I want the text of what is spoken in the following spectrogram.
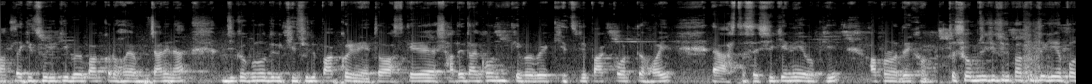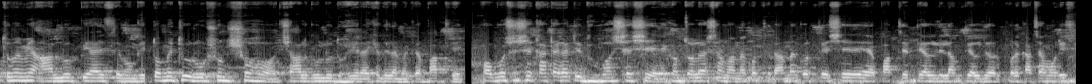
পাতলা খিচুড়ি কীভাবে পাক করা হয় আমি জানি না। যে কোনো দিন খিচুড়ি পাক করি নেই তো আজকে সাথে থাকুন, কীভাবে খিচুড়ি পাক করতে হয় আস্তে আস্তে শিখে নিই এবং কি আপনারা দেখুন। তো সবজি খিচুড়ি পাক করতে গিয়ে প্রথমে আমি আলু, পেঁয়াজ এবং টমেটো, রসুন সহ চালগুলো ধুয়ে রেখে দিলাম একটা পাত্রে। অবশেষে কাটাকাটি ধোয়া শেষে এখন চলে আসলাম রান্না করতে। রান্না করতে এসে পাত্রে তেল দিলাম। তেল দেওয়ার পরে কাঁচামরিচ,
